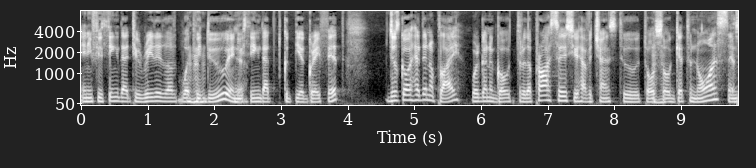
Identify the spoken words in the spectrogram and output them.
and if you think that you really love what we do and you think that could be a great fit, just go ahead and apply. We're gonna go through the process. You have a chance to to also get to know us and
